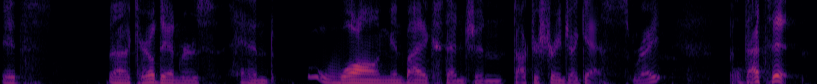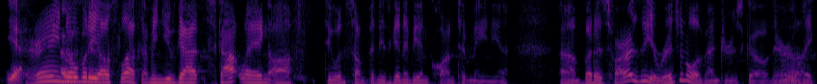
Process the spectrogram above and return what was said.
it's uh, Carol Danvers, and Wong, and by extension, Doctor Strange, I guess, right? But Mhm. that's it. Yeah. There ain't I nobody else left. I mean, you've got Scott Lang off doing something. He's going to be in Quantumania. Uh, but as far as the original Avengers go, they're like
